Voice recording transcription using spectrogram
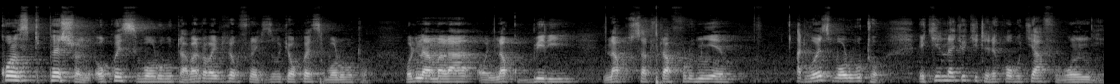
Constipation okwesiba olubuto abantu abaitera okufuna ekizibu kyokwesiba olubuto oli namala ennaku bbiri ennaku satu tafulumye. Kati wesiba olubuto ekyenda kyo kitereka obukyafu bungi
